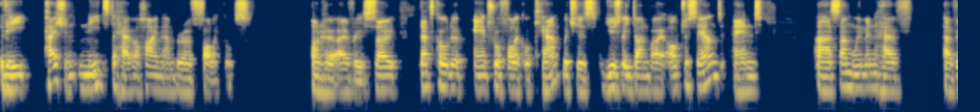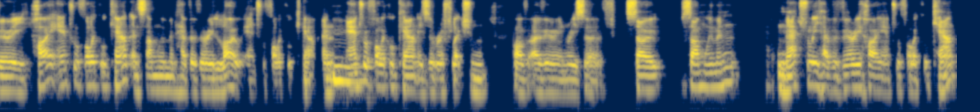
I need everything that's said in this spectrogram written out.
the patient needs to have a high number of follicles on her ovaries. So that's called an antral follicle count, which is usually done by ultrasound. And uh, some women have a very high antral follicle count, and some women have a very low antral follicle count. And mm. antral follicle count is a reflection of ovarian reserve. So some women naturally have a very high antral follicle count.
